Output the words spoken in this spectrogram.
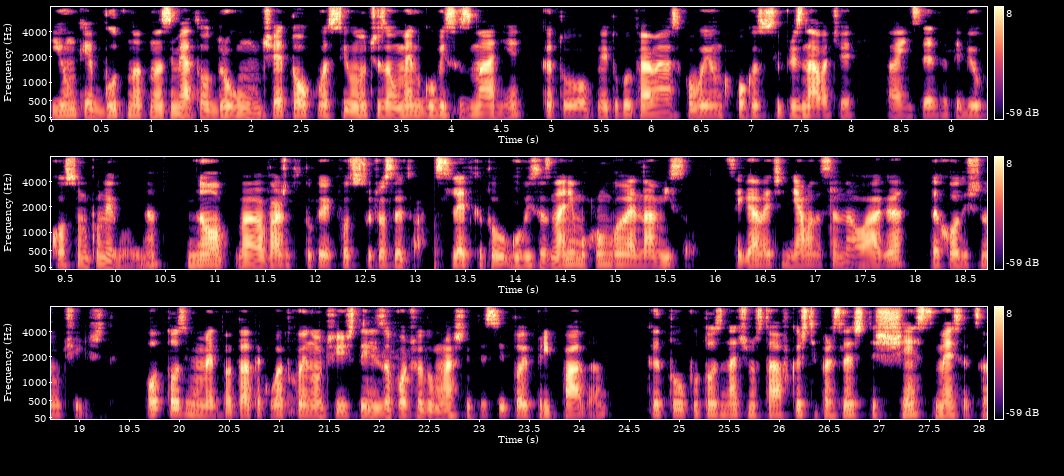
Юнг е бутнат на земята от друго момче толкова силно, че за момент губи съзнание, като, не тук отваряме една скоба, Юнг по-късно се признава, че а, инцидентът е бил косвено по негова вина. Но а, важното тук е какво се случва след това. След като губи съзнание, му хрумва една мисъл. Сега вече няма да се налага да ходиш на училище. От този момент нататък, когато ходи на училище или започва домашните си, той припада, като по този начин остава вкъщи през следващите 6 месеца,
